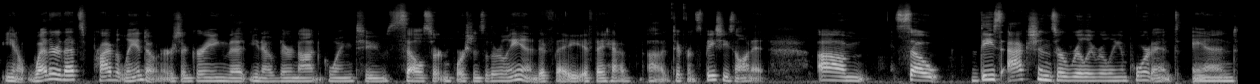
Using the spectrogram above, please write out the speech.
You know whether that's private landowners agreeing that you know they're not going to sell certain portions of their land if they if they have uh, different species on it. Um, so these actions are really really important and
